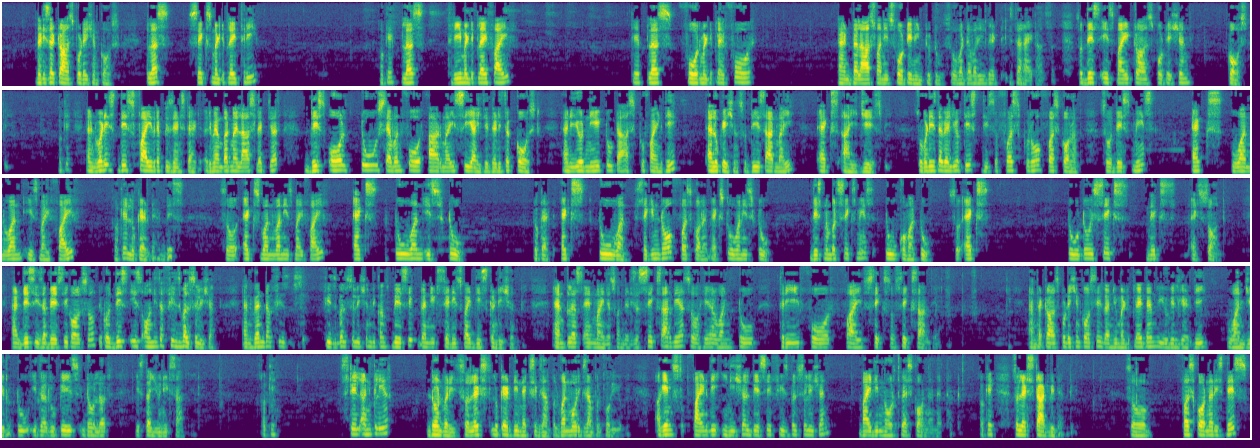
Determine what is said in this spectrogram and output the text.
that is the transportation cost plus 6 multiply 3 okay plus 3 multiply 5 okay plus 4 multiply 4 and the last one is 14 into 2 so whatever you get is the right answer. So this is my transportation cost okay and what is this 5 represents that? Remember my last lecture this all 274 are my CIJ that is the cost. And you need to task to find the allocation. So these are my XIJs so what is the value of this? This is the first row first column. So this means x11 is my 5 okay look at that this. So x11 is my 5 x21 is 2 look at x21 second row first column x21 is 2 this number 6 means 2 comma 2 so x 22 is 6 next and so on. And this is a basic also because this is only the feasible solution. And when the feasible solution becomes basic when it satisfies this condition. M plus n minus 1 that is a 6 are there. So here 1 2 3 4 5 6 so 6 are there. And the transportation cost is when you multiply them you will get the 102 either rupees dollar is the units are there. Okay? Still unclear don't worry. So let's look at the next example. One more example for you. Again find the initial basic feasible solution by the northwest corner method. Okay? So let's start with that. So first corner is this.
